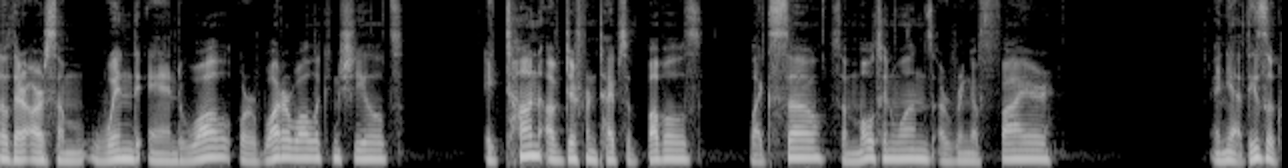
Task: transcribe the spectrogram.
So there are some wind and wall or water wall looking shields, a ton of different types of bubbles, like so. Some molten ones, a ring of fire. And yeah, these look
